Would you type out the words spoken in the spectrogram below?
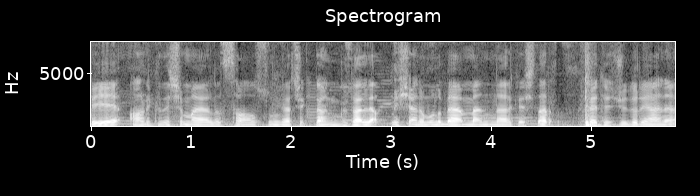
bir arkadaşım ayarladı sağ olsun gerçekten güzel yapmış yani bunu beğenmenin arkadaşlar FETÖ'cüdür yani.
